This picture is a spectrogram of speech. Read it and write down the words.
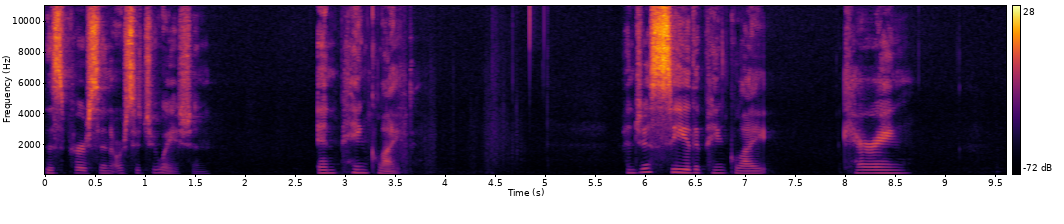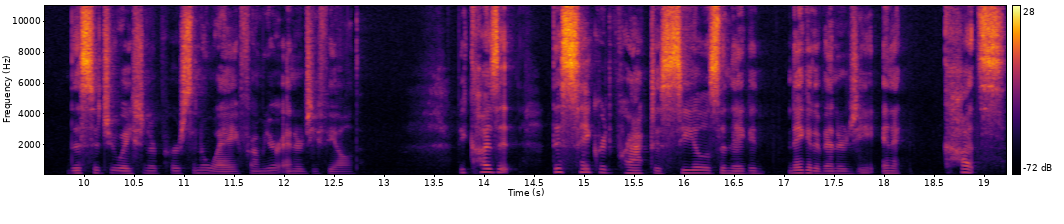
this person or situation in pink light. And just see the pink light carrying this situation or person away from your energy field. Because it this sacred practice seals the neg- negative energy and it cuts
